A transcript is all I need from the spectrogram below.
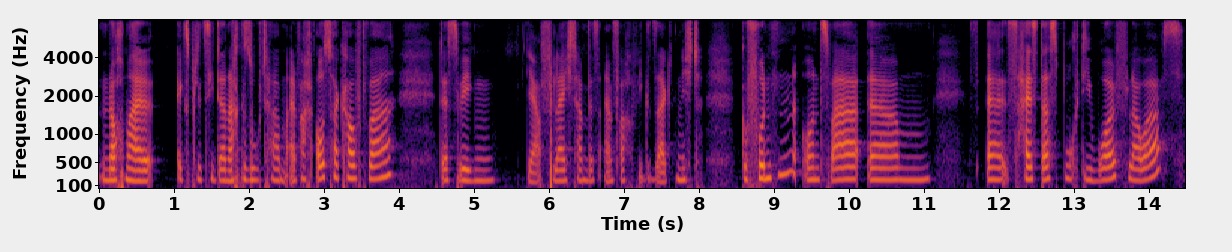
nochmal explizit danach gesucht haben, einfach ausverkauft war. Deswegen, ja, vielleicht haben wir es einfach, wie gesagt, nicht gefunden. Und zwar ähm, äh, es heißt das Buch Die Wallflowers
